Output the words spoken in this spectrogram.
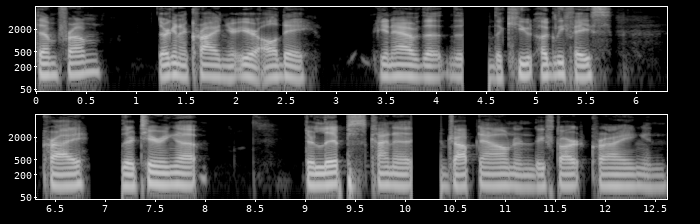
them from, they're gonna cry in your ear all day. You're gonna have the the, the cute, ugly face, cry. They're tearing up. Their lips kind of drop down and they start crying and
